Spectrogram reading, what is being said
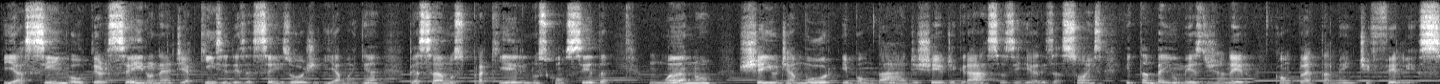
e assim, ou terceiro, né, dia 15 e 16, hoje e amanhã, peçamos para que Ele nos conceda um ano cheio de amor e bondade, cheio de graças e realizações e também um mês de janeiro completamente feliz.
